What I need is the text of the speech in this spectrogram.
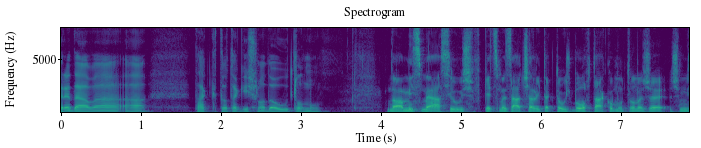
nepredáva a tak to tak išlo do útlmu. No a my sme asi už, keď sme začali, tak to už bolo v takom útlme, že, že my,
